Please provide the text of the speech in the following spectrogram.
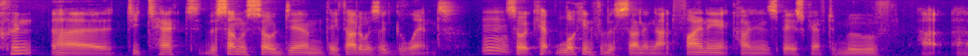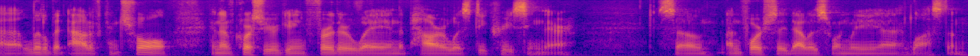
couldn't uh, detect, the sun was so dim, they thought it was a glint. Mm. So it kept looking for the sun and not finding it, causing the spacecraft to move uh, a little bit out of control. And of course, we were getting further away and the power was decreasing there. So unfortunately, that was when we uh, lost them.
